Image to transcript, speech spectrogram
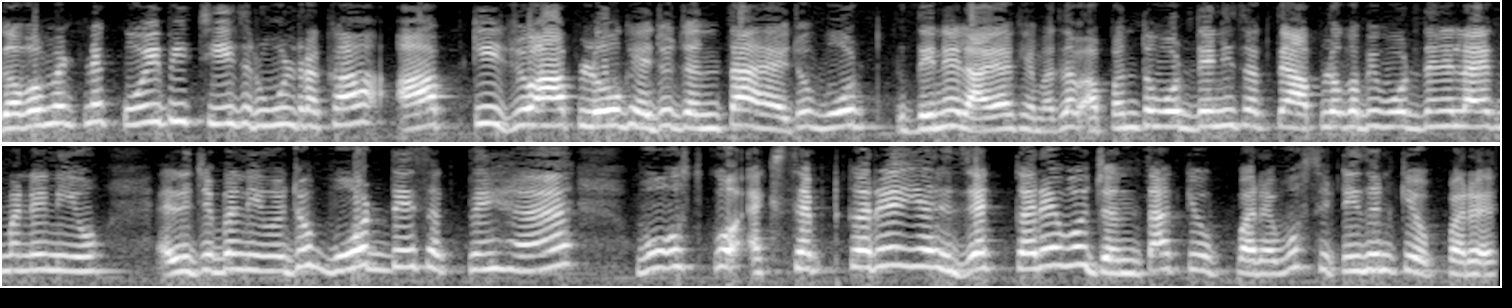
गवर्नमेंट ने कोई भी चीज़ रूल रखा, आपकी जो आप लोग है, जो जनता है, जो वोट देने लायक है मतलब अपन तो वोट दे नहीं सकते, आप लोग अभी वोट देने लायक बने नहीं हो एलिजिबल नहीं हो, जो वोट दे सकते हैं, वो उसको एक्सेप्ट करे या रिजेक्ट करे, वो जनता के ऊपर है, वो सिटीजन के ऊपर है।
